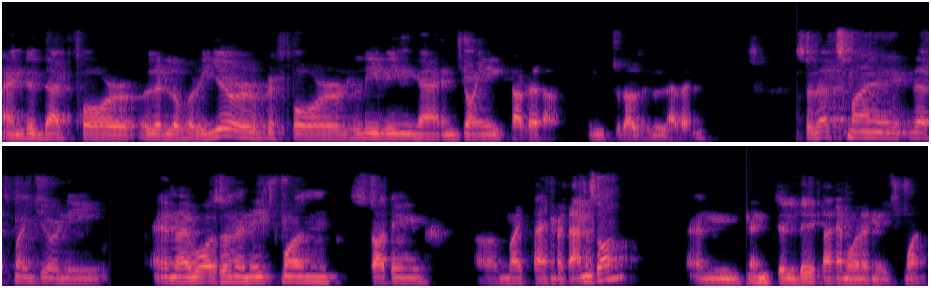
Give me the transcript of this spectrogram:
and did that for a little over a year before leaving and joining Cloudera in 2011. So that's my, that's my journey. And I was on an H1 starting uh, my time at Amazon and until date, I'm on an H1.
